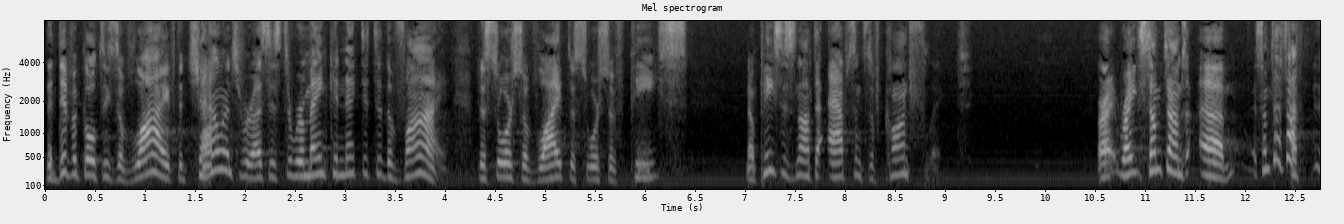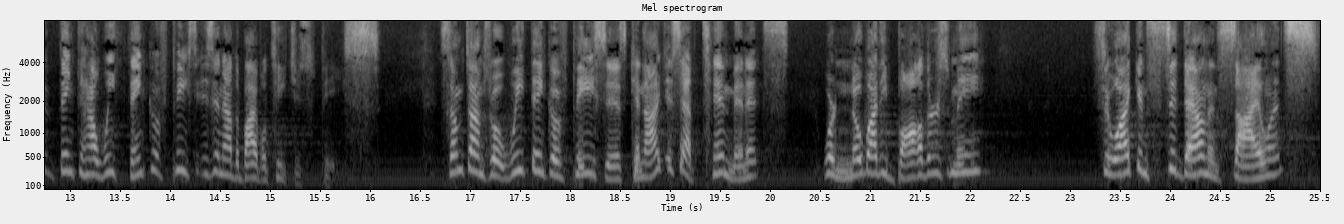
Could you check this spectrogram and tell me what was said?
the difficulties of life, the challenge for us is to remain connected to the vine, the source of life, the source of peace. Now, peace is not the absence of conflict. All right, right? Sometimes, um, sometimes I think how we think of peace isn't how the Bible teaches peace. Sometimes what we think of peace is can I just have 10 minutes where nobody bothers me so I can sit down in silence?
